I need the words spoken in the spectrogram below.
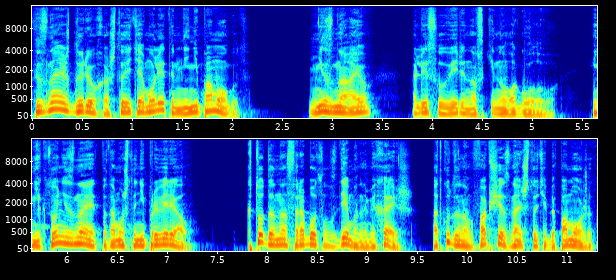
«Ты знаешь, дуреха, что эти амулеты мне не помогут?» «Не знаю», — Алиса уверенно вскинула голову. «И никто не знает, потому что не проверял. Кто до нас работал с демонами, Хайш? Откуда нам вообще знать, что тебе поможет?»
